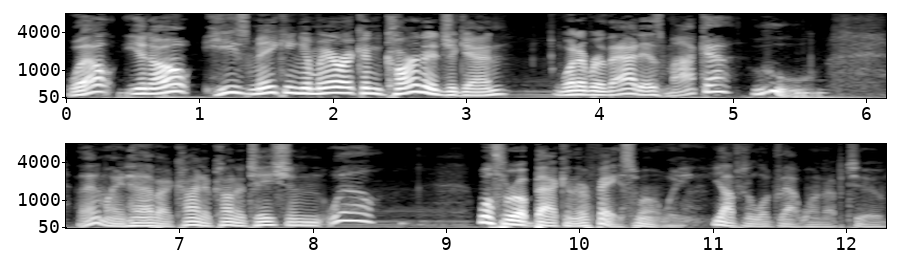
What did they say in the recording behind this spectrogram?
well, you know, he's making American carnage again, whatever that is. Maca? Ooh, that might have a kind of connotation. Well, we'll throw it back in their face, won't we? You have to look that one up too.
